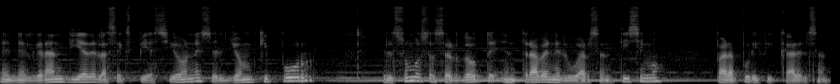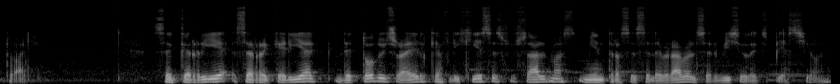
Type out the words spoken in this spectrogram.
en el gran día de las expiaciones, el Yom Kippur, el sumo sacerdote entraba en el lugar santísimo para purificar el santuario se, se requería de todo Israel que afligiese sus almas mientras se celebraba el servicio de expiación.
